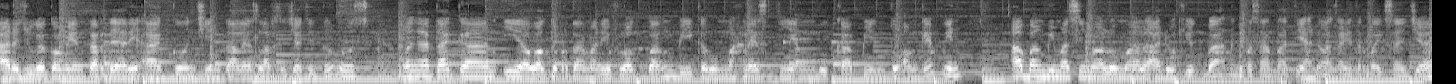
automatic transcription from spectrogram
ada juga komentar dari akun Cinta Leslar Sejati Tulus Mengatakan, iya waktu pertama di vlog Bang Bi ke rumah Lesti yang buka pintu Om Kevin Abang Bi masih malu-malu, aduh cute banget nih persahabat ya. Doakan yang terbaik saja,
